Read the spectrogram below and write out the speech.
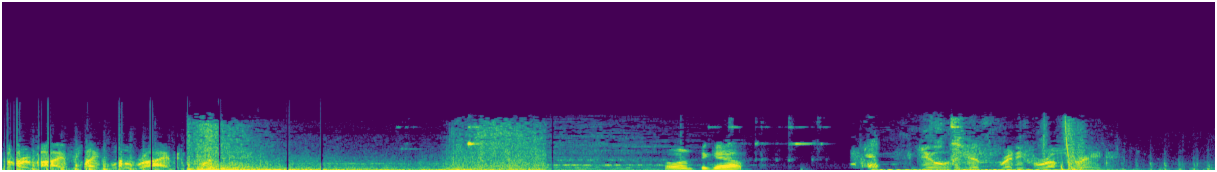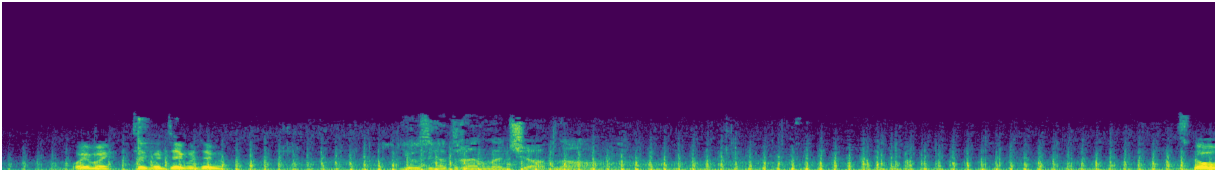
The revived flight will arrive in one minute. Come on, pick it up. Skill chip ready for upgrade. Wait, wait. Take me, take me, take me. Using adrenaline shot now. Let's go.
